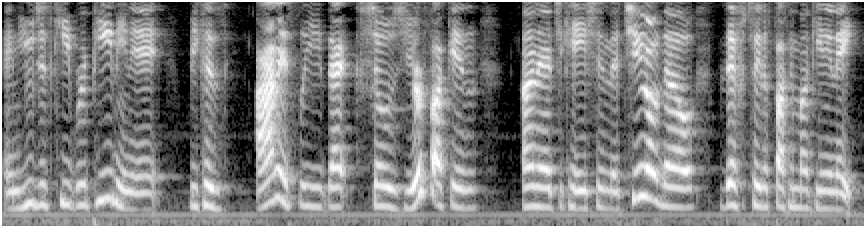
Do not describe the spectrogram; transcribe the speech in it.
And you just keep repeating it because honestly, that shows your fucking uneducation that you don't know the difference between a fucking monkey and an ape.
